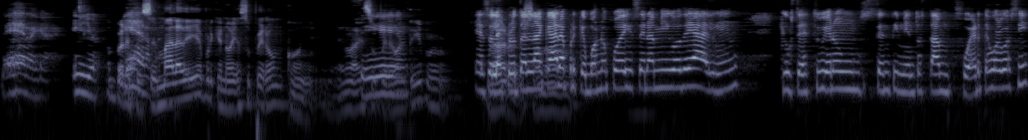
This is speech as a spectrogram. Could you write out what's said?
Verga. Y yo, No, Pero entonces es mala de ella porque no había superado un coño. No había Sí. superado al tipo. Eso Claro, le explota en la no- cara porque vos no podéis ser amigo de alguien que ustedes tuvieron sentimientos tan fuertes o algo así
